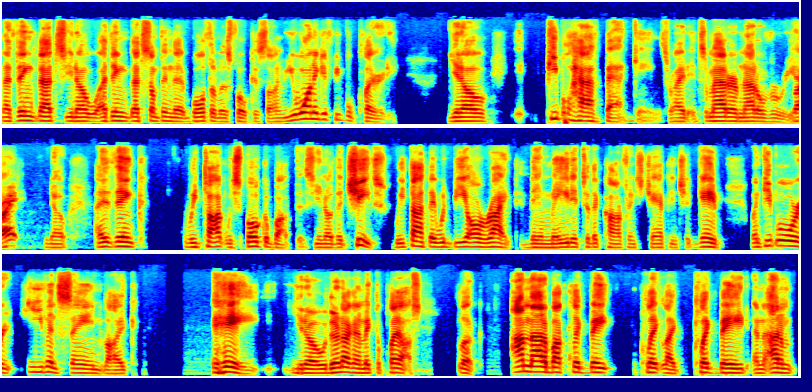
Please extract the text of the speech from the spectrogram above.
And I think that's you know I think that's something that both of us focus on. You want to give people clarity. You know, people have bad games, right? It's a matter of not overreacting. Right. You know, I think we talked, we spoke about this. You know, the Chiefs, we thought they would be all right. They made it to the conference championship game when people were even saying, like, hey, you know, they're not going to make the playoffs. Look, I'm not about clickbait, click like clickbait, and I don't,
